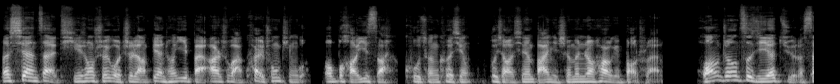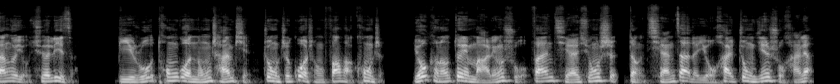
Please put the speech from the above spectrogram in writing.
那现在提升水果质量变成一百二十瓦快充苹果。哦，不好意思啊，库存克星，不小心把你身份证号给报出来了。黄峥自己也举了三个有趣的例子，比如通过农产品种植过程方法控制，有可能对马铃薯、番茄、西红柿等潜在的有害重金属含量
